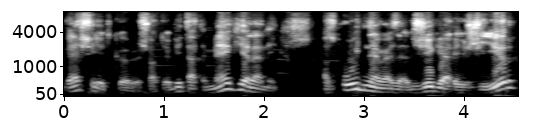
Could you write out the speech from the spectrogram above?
vesét körül, stb. Tehát megjelenik az úgynevezett zsigeri zsír,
